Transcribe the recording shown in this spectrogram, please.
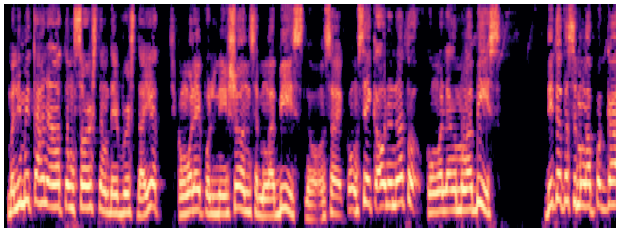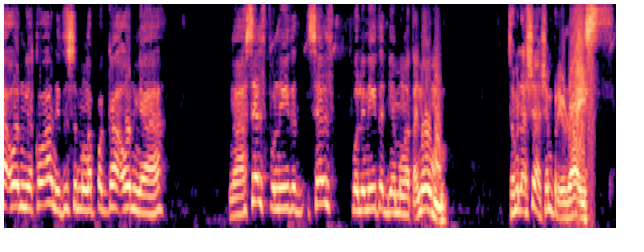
malimitahan ang atong source ng diverse diet. Kung walay pollination sa mga bees, no? Kung sa kung say kauno nato, kung wala ang mga bees. Dito ta sa mga pagkaon nga kuan, dito sa mga pagkaon nga nga self-pollinated self-pollinated nga mga tanom. So man na siya, syempre rice.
